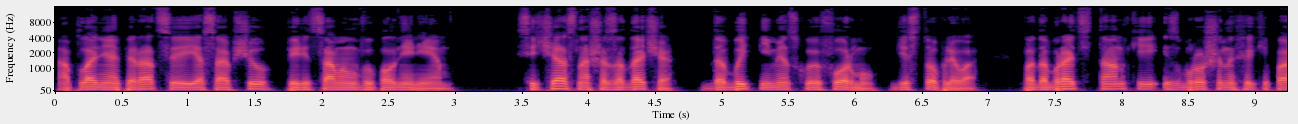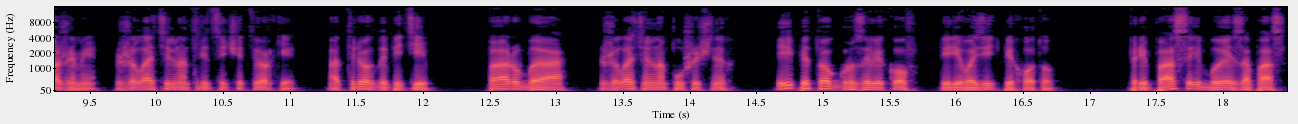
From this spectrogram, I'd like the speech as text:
О плане операции я сообщу перед самым выполнением. Сейчас наша задача – добыть немецкую форму, дистопливо, подобрать танки из сброшенных экипажами, желательно 34-ки, от 3 до 5, пару БА, желательно пушечных, и пяток грузовиков, перевозить пехоту. Припасы и боезапас.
